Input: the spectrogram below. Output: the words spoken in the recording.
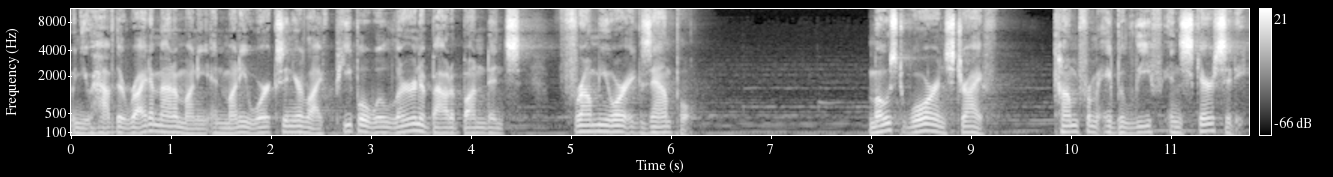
When you have the right amount of money and money works in your life, people will learn about abundance from your example. Most war and strife come from a belief in scarcity.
